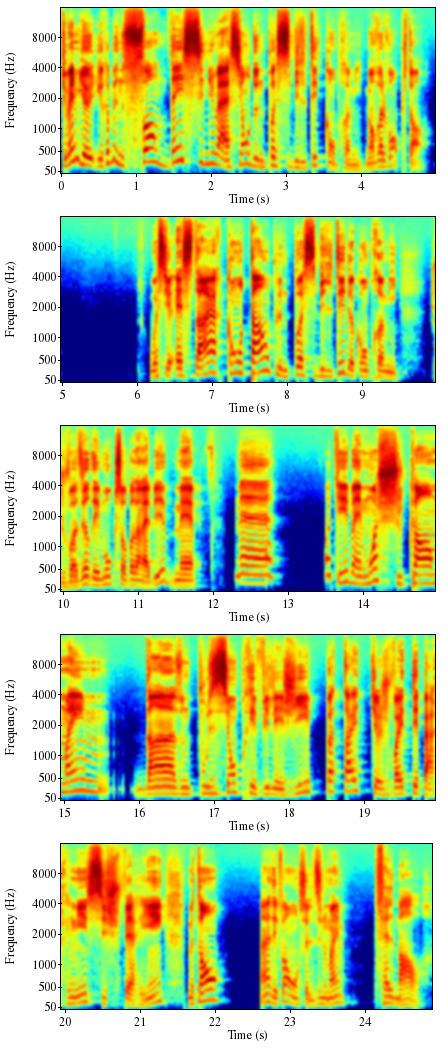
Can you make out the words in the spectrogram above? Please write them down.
que même il y, a, il y a comme une forme d'insinuation d'une possibilité de compromis. Mais on va le voir plus tard. Où est-ce que Esther contemple une possibilité de compromis? Je vais dire des mots qui ne sont pas dans la Bible, mais, mais OK, ben moi, je suis quand même dans une position privilégiée. Peut-être que je vais être épargné si je fais rien. Mettons, hein, des fois, on se le dit nous-mêmes, fais le mort.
